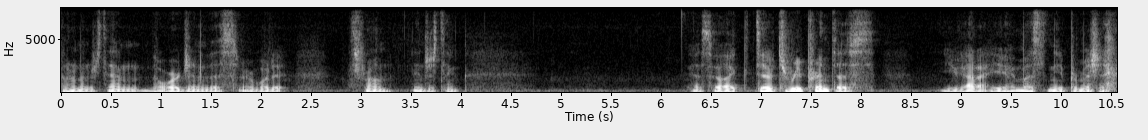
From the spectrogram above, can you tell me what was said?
I don't understand the origin of this or what it's from. Interesting. Yeah, so like to to reprint this, you gotta you must need permission.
